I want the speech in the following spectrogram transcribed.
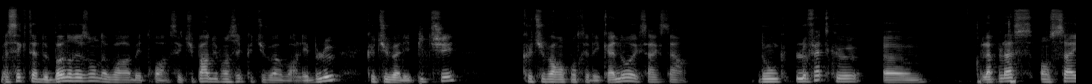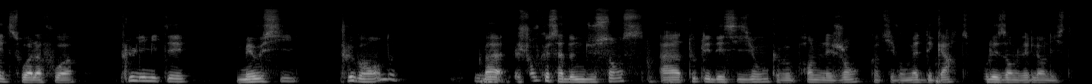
bah, c'est que tu as de bonnes raisons d'avoir AB3. C'est que tu pars du principe que tu vas avoir les bleus, que tu vas les pitcher, que tu vas rencontrer des canaux, etc. etc. Donc le fait que euh, la place en side soit à la fois plus limitée, mais aussi plus grande, bah, je trouve que ça donne du sens à toutes les décisions que vont prendre les gens quand ils vont mettre des cartes ou les enlever de leur liste.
